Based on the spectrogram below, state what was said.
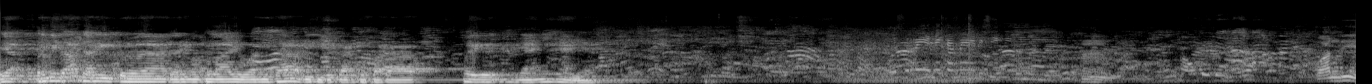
Ya, permintaan dari ke dari mempelai wanita ditujukan kepada penyanyinya ya. Hmm. Wandi.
